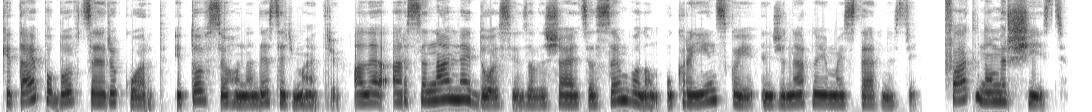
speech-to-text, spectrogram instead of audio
Китай побив цей рекорд, і то всього на 10 метрів. Але арсенальна й досі залишається символом української інженерної майстерності. Факт номер 6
